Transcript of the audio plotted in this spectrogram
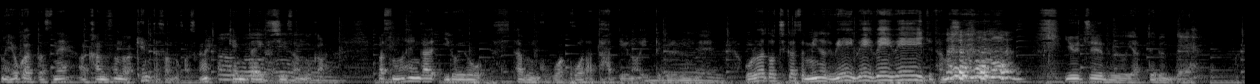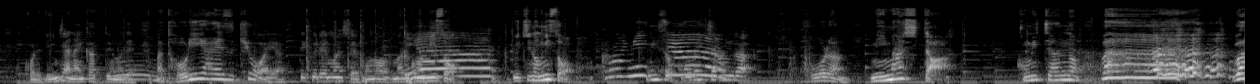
まあ、よかったですね。あ神田さんとか健太さんとかですかね。あ健太 FC さんとか、うまあ、その辺がいろいろ多分ここはこうだったっていうのを言ってくれるんで、うん。俺はどっちかっていうとみんなでウェイウェイウェイウェイって楽しむ方の YouTube をやってるんでこれでいいんじゃないかっていうので、うん。まあ、とりあえず今日はやってくれましたよ。この丸子の味噌。噌うちの味噌。こみちゃんが。ほら見ました。こみちゃんの「わー」わ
